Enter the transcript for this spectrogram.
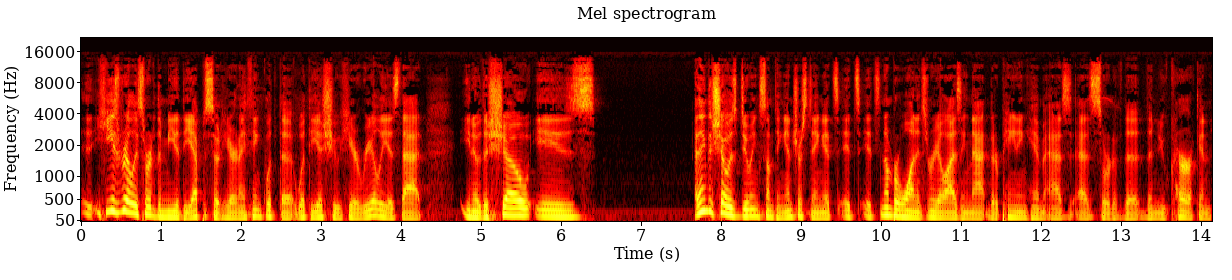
he's really sort of the meat of the episode here, and I think what the what the issue here really is that you know the show is I think the show is doing something interesting. It's it's it's number one. It's realizing that they're painting him as as sort of the the new Kirk and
